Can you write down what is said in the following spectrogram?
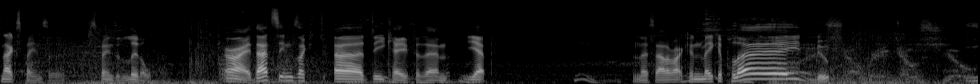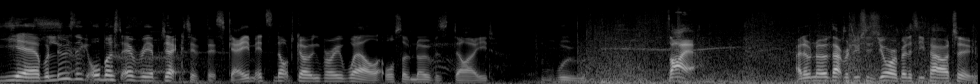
That explains a, explains a little. Alright, that seems like uh, DK for them. Yep. Unless Alarak can make a play. Nope. Yeah, we're losing almost every objective this game. It's not going very well. Also, Nova's died. Woo. Fire! I don't know if that reduces your ability power too.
